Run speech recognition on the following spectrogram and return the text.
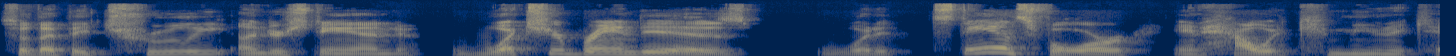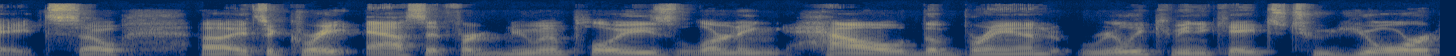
so that they truly understand what your brand is what it stands for and how it communicates. So uh, it's a great asset for new employees learning how the brand really communicates to your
